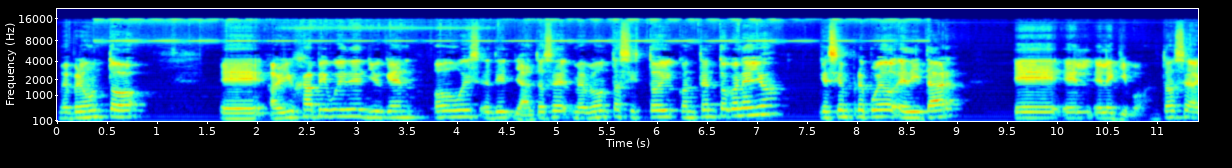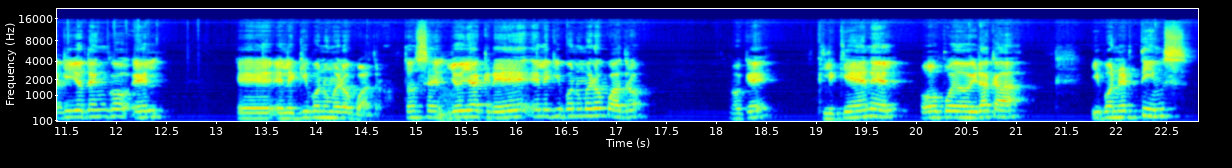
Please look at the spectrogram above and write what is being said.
me preguntó eh, ¿Are you happy with it? You can always edit. Ya, entonces me pregunta si estoy contento con ello, que siempre puedo editar eh, el, equipo. Entonces aquí yo tengo el, eh, el equipo número 4. Entonces yo ya creé el equipo número 4, ¿ok? Cliqué en él o puedo ir acá y poner Teams,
